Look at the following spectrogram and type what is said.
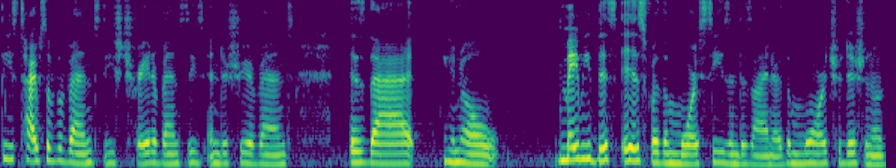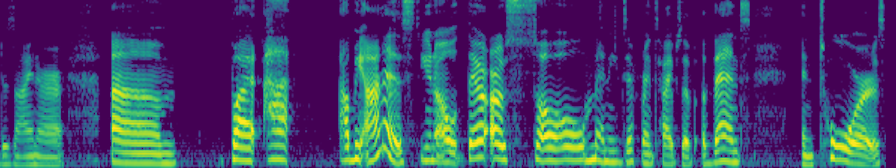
these types of events, these trade events, these industry events, is that you know, maybe this is for the more seasoned designer, the more traditional designer. Um, but I, I'll be honest, you know, there are so many different types of events and tours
